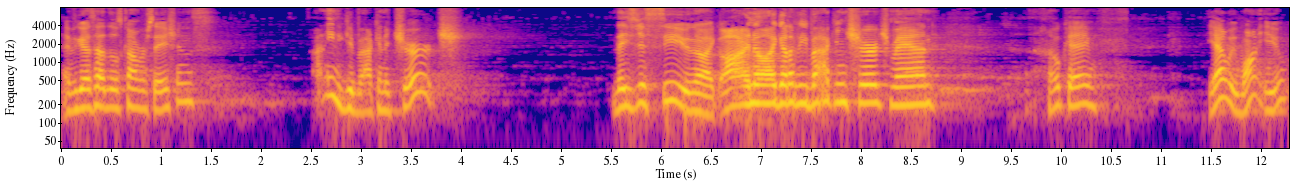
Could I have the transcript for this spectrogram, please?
Have you guys had those conversations? I need to get back into church. They just see you and they're like, oh, I know, I got to be back in church, man. Okay. Yeah, we want you.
